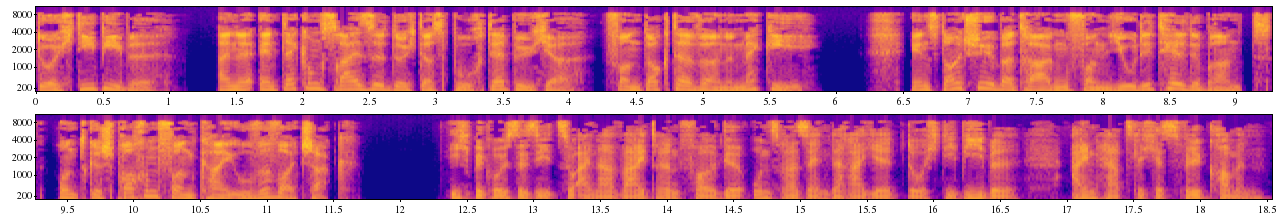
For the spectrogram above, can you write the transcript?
Durch die Bibel. Eine Entdeckungsreise durch das Buch der Bücher von Dr. Vernon Mackey. Ins Deutsche übertragen von Judith Hildebrandt und gesprochen von Kai-Uwe Wojczak. Ich begrüße Sie zu einer weiteren Folge unserer Sendereihe Durch die Bibel. Ein herzliches Willkommen.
